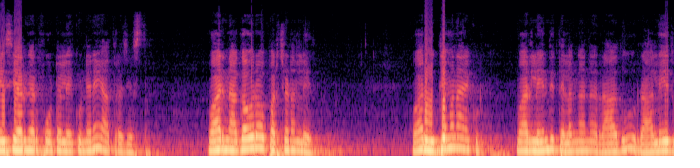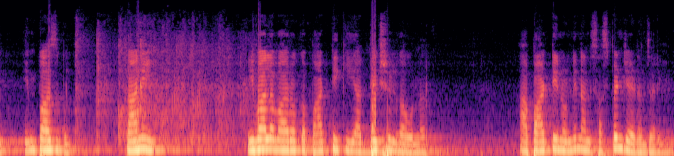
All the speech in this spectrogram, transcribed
కేసీఆర్ గారి ఫోటో లేకుండానే యాత్ర చేస్తాం. వారిని అగౌరవపరచడం లేదు. వారు ఉద్యమ నాయకుడు. వారు లేనిది తెలంగాణ రాదు రాలేదు. ఇంపాసిబుల్ కానీ ఇవాళ వారు ఒక పార్టీకి అధ్యక్షులుగా ఉన్నారు. ఆ పార్టీ నుండి నన్ను సస్పెండ్ చేయడం జరిగింది.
